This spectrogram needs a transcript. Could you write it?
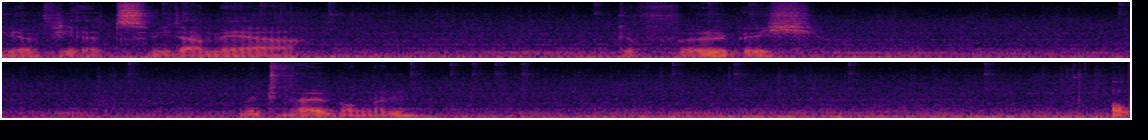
Hier wird es wieder mehr gewölbig. Mit Wölbungen. Oh.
